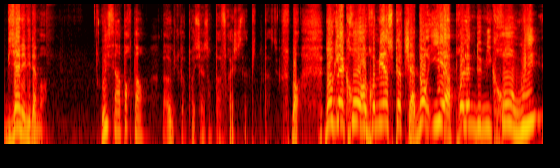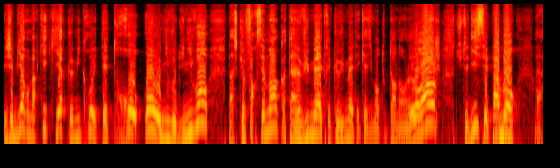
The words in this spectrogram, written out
bien évidemment. Oui, c'est important. Bah oui, parce qu'après, si elles sont pas fraîches, ça pique pas. Bon, donc l'accro en première super chat. Donc hier, problème de micro, oui, j'ai bien remarqué qu'hier que le micro était trop haut au niveau du niveau, parce que forcément, quand tu as un vue-mètre et que le vue-mètre est quasiment tout le temps dans le orange, tu te dis c'est pas bon. Voilà.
